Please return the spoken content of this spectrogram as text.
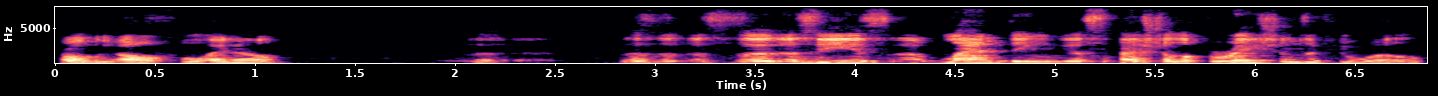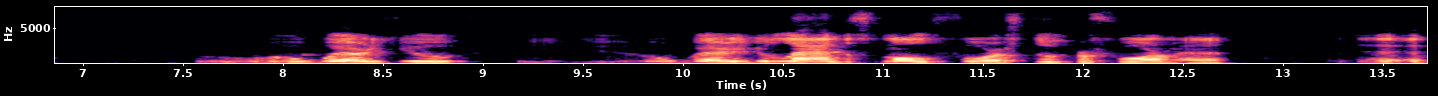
probably awful, I know. These landing special operations, if you will, where you where you land a small force to perform a, a, a,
